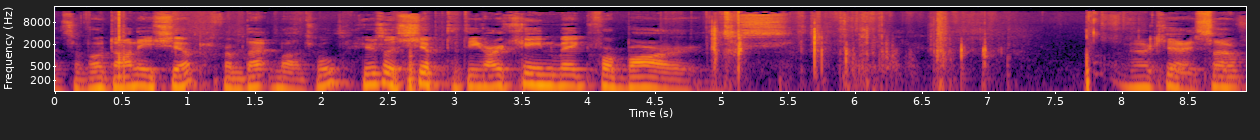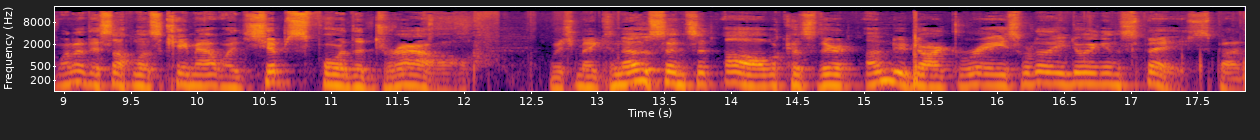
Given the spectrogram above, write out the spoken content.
It's a Vodoni ship from that module. Here's a ship that the Arcane make for bards. Okay, so one of the supplements came out with ships for the Drow, which makes no sense at all because they're an Underdark race. What are they doing in space? But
